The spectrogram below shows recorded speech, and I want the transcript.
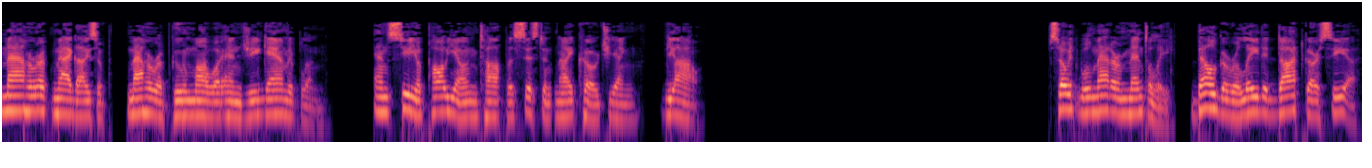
Maharap Magisap, Maharap Gumawa NG Gamiplan. And Sia Young top assistant night coach Yang, Giao. So it will matter mentally, Belga related. Garcia,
